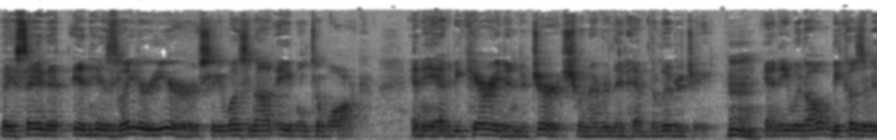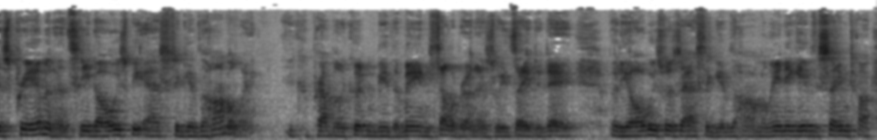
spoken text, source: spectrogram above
They say that in his later years, he was not able to walk. and he had to be carried into church whenever they'd have the liturgy. And he would all because of his preeminence, he'd always be asked to give the homily. He could, probably couldn't be the main celebrant, as we'd say today, but he always was asked to give the homily, and he gave the same talk.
